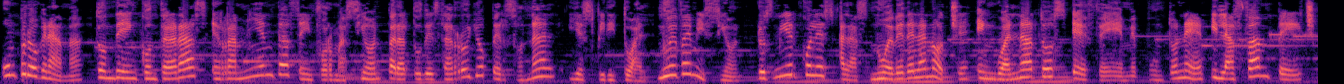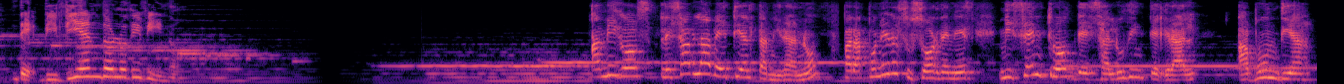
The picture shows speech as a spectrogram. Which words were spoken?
un programa donde encontrarás herramientas e información para tu desarrollo personal y espiritual. Nueva emisión los miércoles a las 9 de la noche en guanatosfm.net y la fanpage de Viviendo lo Divino. Amigos, les habla Betty Altamirano para poner a sus órdenes mi centro de salud integral Abundia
